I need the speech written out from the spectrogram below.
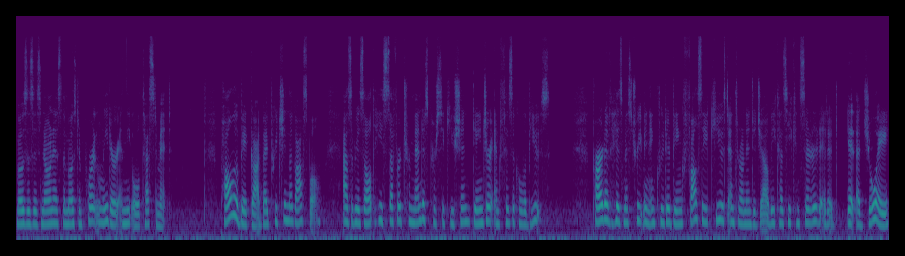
Moses is known as the most important leader in the Old Testament. Paul obeyed God by preaching the gospel. As a result, he suffered tremendous persecution, danger, and physical abuse. Part of his mistreatment included being falsely accused and thrown into jail because he considered it a, it a joy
